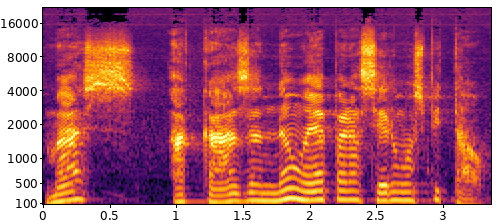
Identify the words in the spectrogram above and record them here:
Mas a casa não é para ser um hospital.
